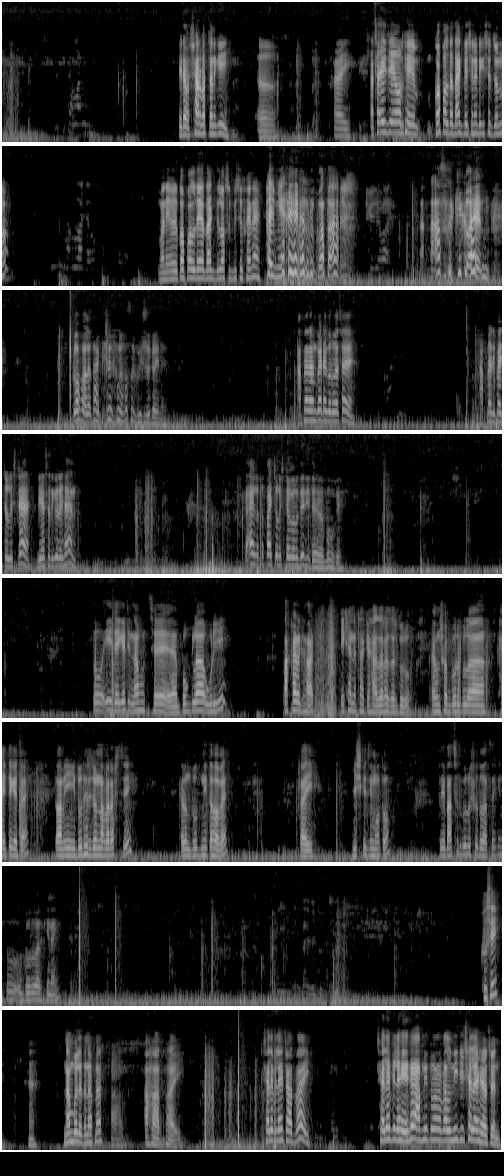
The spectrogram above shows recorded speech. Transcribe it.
এটা সার বাচ্চা নাকি? হাই। আচ্ছা এই যে ওর খেয়ে কপালটা দাগ দিয়েছেন এটা কিসের জন্য? মানে ওই কপাল দিয়ে দাগ দিলে অসুখ বিসুখ হয় না? হাই মেয়ে এটা কথা? আ- কি করেন কপালে দিলে কোনো অসুখ বিসুখ হয় না। আপনার এখন কয়টা গরু আছে? আপনারই প্রায় চল্লিশটা। বিয়ে শাদি করেছেন তাইলে তো প্রায় চল্লিশটা গরু দিয়ে দিতে হবে বহুকে তো এই জায়গাটির নাম হচ্ছে বগলা উড়ি পাকার ঘাট এখানে থাকে হাজার হাজার গরু। এখন সব গরুগুলা খাইতে গেছে। তো আমি দুধের জন্য আবার আসছি কারণ দুধ নিতে হবে প্রায় বিশ কেজি মতো। তো এই বাছুরগুলো শুধু আছে কিন্তু গরু আর কি নাই। খুশি? হ্যাঁ। নাম বলে দেন আপনার? আহাদ। ভাই। ছেলে পিলে হয়েছে আহাদ ভাই? ছেলে পিলে হয়েছে? আপনি তোমার বাল নিজে ছেলে হয়েছেন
